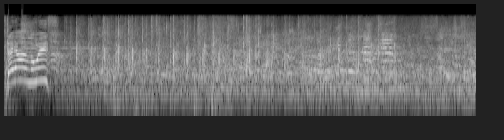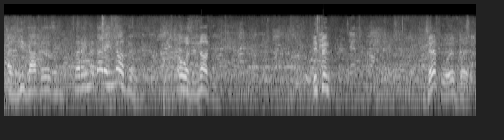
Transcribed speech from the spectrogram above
Stay on Luis. Hey, he got this. That ain't that ain't nothing. That wasn't nothing. He's been. Jeff would, but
